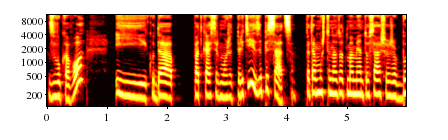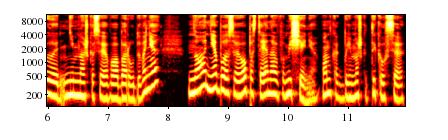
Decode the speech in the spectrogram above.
звуково, и куда подкастер может прийти и записаться. Потому что на тот момент у Саши уже было немножко своего оборудования, но не было своего постоянного помещения. Он как бы немножко тыкался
